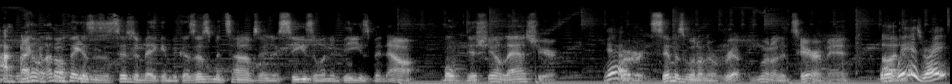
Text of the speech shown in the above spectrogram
I- I don't, I don't think it's a decision making because there's been times in the season when Embiid's been out, both this year and last year, Yeah, where Simmons went on a rip. He went on a tear, man. both Uh, ways, right?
